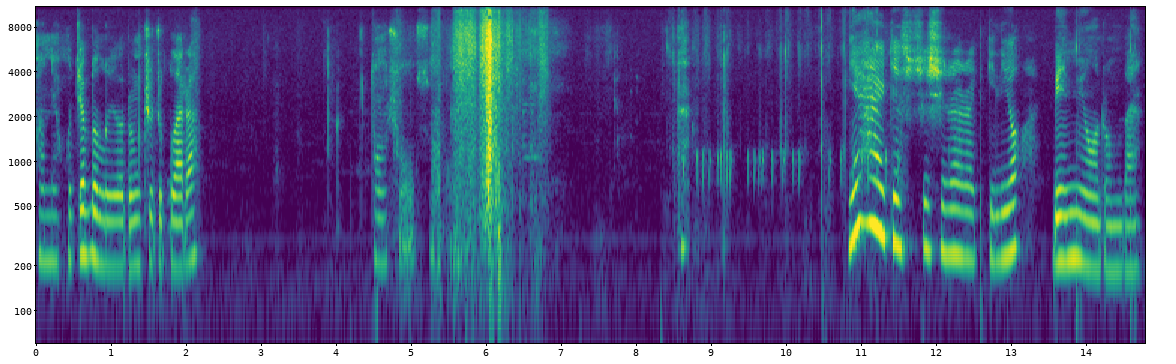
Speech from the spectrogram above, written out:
Tane hoca buluyorum çocuklara. Tanış olsun. Niye herkes şaşırarak geliyor? Bilmiyorum ben.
